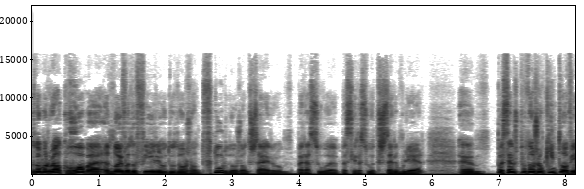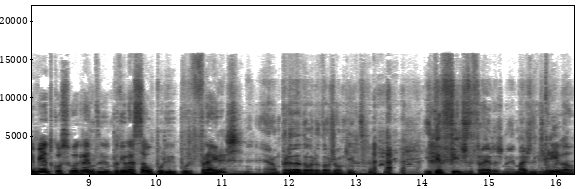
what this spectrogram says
o Dom Manuel que rouba a noiva do filho do Dom João futuro, Dom João III, para, a sua, para ser a sua terceira mulher. Uh, passamos por Dom João V, obviamente, com a sua grande predileção por, por freiras. Era um predador, o Dom João V. E teve filhos de freiras, não é? Mais do que Incrível.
